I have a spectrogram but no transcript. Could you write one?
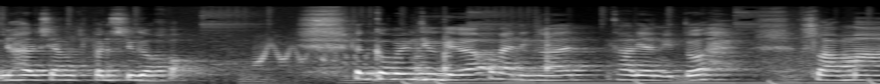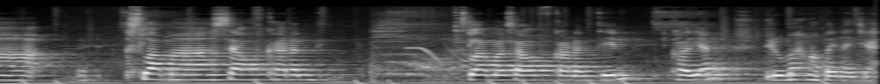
Nggak harus yang pedas juga kok. Dan komen juga aku pengen ingat kalian itu selama selama self quarantine selama self quarantine kalian di rumah ngapain aja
